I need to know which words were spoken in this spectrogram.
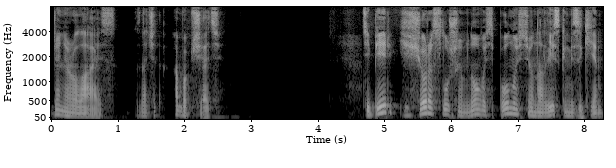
generalize – значит обобщать. Теперь еще раз слушаем новость полностью на английском языке.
